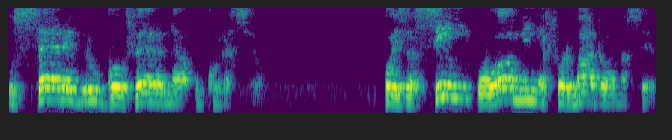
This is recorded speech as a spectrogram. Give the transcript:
o cérebro governa o coração pois assim o homem é formado ao nascer.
